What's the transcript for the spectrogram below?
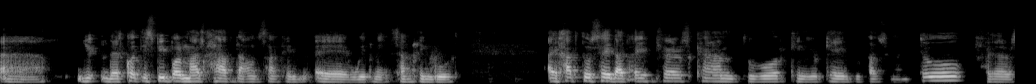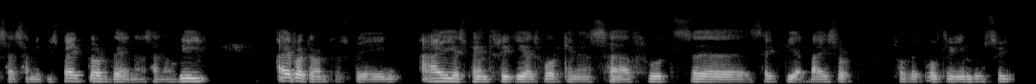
uh, you, the Scottish people must have done something uh, with me, something good. I have to say that I first came to work in UK in 2002, first as a meat inspector, then as an OV. I returned to Spain. I spent three years working as a food uh, safety advisor for the poultry industry,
